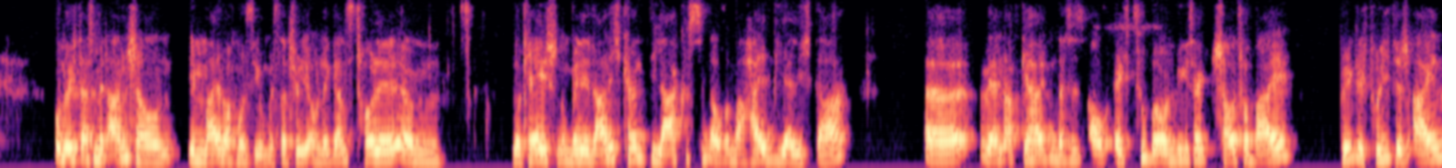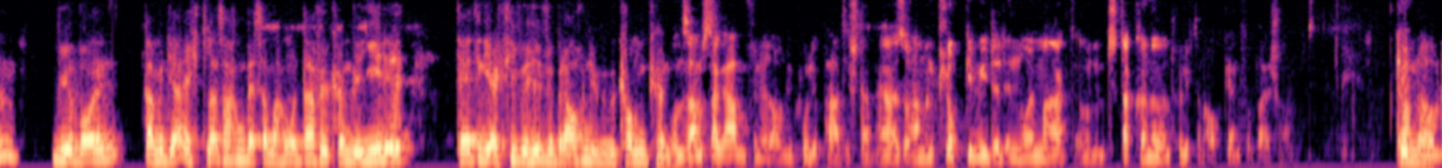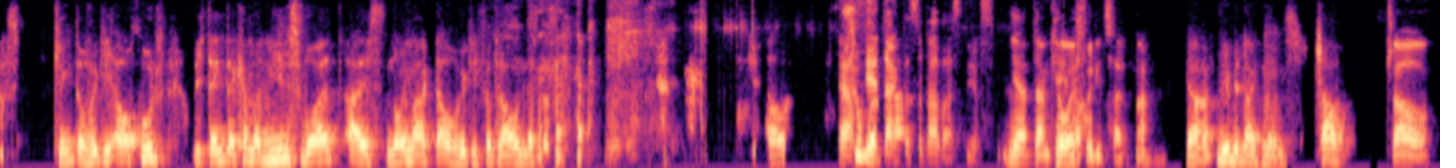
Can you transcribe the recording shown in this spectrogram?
und euch das mit anschauen im Maybach-Museum ist natürlich auch eine ganz tolle ähm, Location. Und wenn ihr da nicht könnt, die Lakos sind auch immer halbjährlich da, äh, werden abgehalten. Das ist auch echt super. Und wie gesagt, schaut vorbei, bringt euch politisch ein. Wir wollen damit ja echt Sachen besser machen. Und dafür können wir jede tätige, aktive Hilfe brauchen, die wir bekommen können. Und Samstagabend findet auch eine coole Party statt. Ja, also haben wir einen Club gemietet in Neumarkt und da können wir natürlich dann auch gern vorbeischauen. Genau, das klingt doch wirklich auch gut. Und ich denke, da kann man Nils Wort als Neumarkter auch wirklich vertrauen, dass das. genau. Ja, Super. vielen Dank, dass du da warst, Nils. Ja, danke genau. euch für die Zeit. Ne? Ja, wir bedanken uns. Ciao. Ciao.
